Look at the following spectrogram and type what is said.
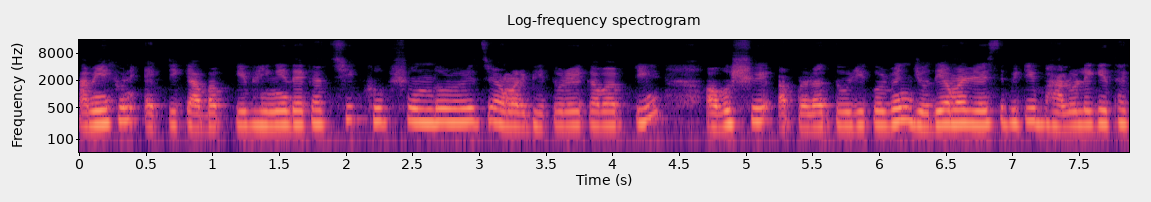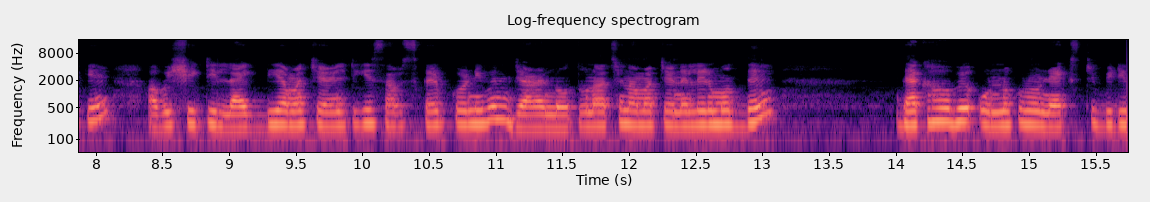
আমি এখন একটি কাবাবকে ভেঙে দেখাচ্ছি। খুব সুন্দর হয়েছে আমার ভিতরের কাবাবটি। অবশ্যই আপনারা তৈরি করবেন। যদি আমার রেসিপিটি ভালো লেগে থাকে, অবশ্যই একটি লাইক দিয়ে আমার চ্যানেলটিকে সাবস্ক্রাইব করে নেবেন। যারা নতুন আছেন আমার চ্যানেলের মধ্যে, দেখা হবে অন্য কোনো নেক্সট ভিডিও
